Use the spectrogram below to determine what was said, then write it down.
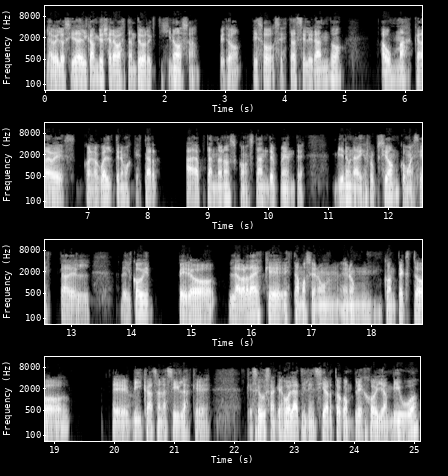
La velocidad del cambio ya era bastante vertiginosa, pero eso se está acelerando aún más cada vez, con lo cual tenemos que estar adaptándonos constantemente. Viene una disrupción como es esta del, del COVID, pero la verdad es que estamos en un, en un contexto eh, VICA, son las siglas que, que se usan, que es volátil, incierto, complejo y ambiguo.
